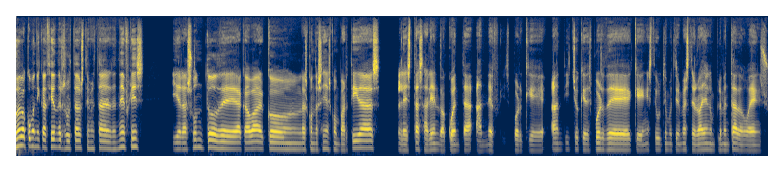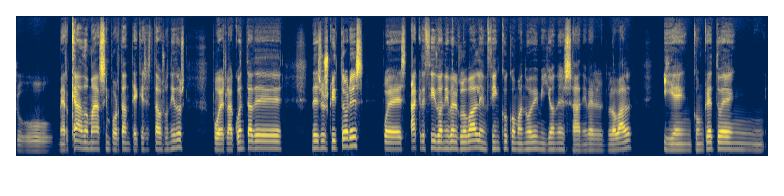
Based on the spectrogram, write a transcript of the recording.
nueva comunicación de resultados trimestrales de Netflix y el asunto de acabar con las contraseñas compartidas le está saliendo a cuenta a Netflix, porque han dicho que después de que en este último trimestre lo hayan implementado en su mercado más importante que es Estados Unidos, pues la cuenta de, suscriptores pues ha crecido a nivel global en 5,9 millones a nivel global y en concreto en,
